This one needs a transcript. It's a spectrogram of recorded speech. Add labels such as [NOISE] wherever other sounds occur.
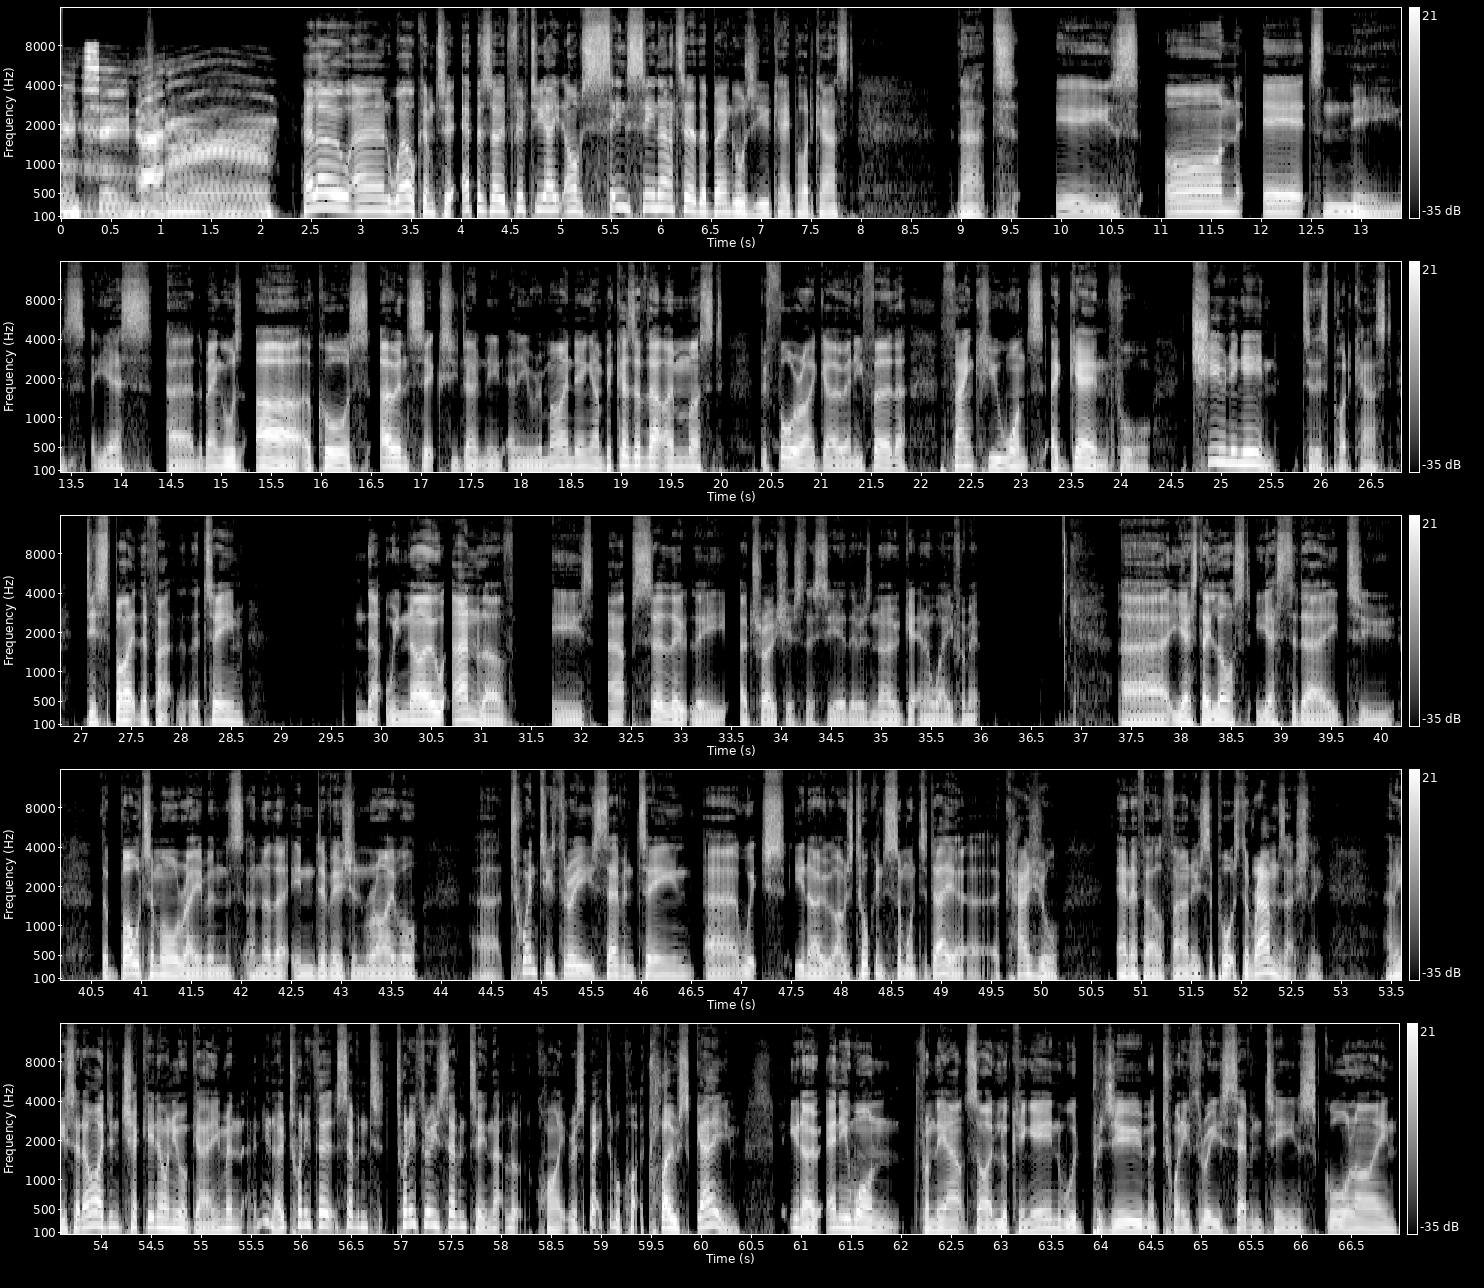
Cincinnati. Hello and welcome to episode 58 of Cincinnati, the Bengals UK podcast that is on its knees. Yes, uh, the Bengals are, of course, 0 6. You don't need any reminding. And because of that, I must, before I go any further, thank you once again for tuning in to this podcast, despite the fact that the team that we know and love is absolutely atrocious this year. There is no getting away from it. Uh, yes, they lost yesterday to the Baltimore Ravens, another in division rival. Uh, 23 17, uh, which, you know, I was talking to someone today, a, a casual NFL fan who supports the Rams actually. And he said, Oh, I didn't check in on your game. And, and you know, 23 17, that looked quite respectable, quite a close game. You know, anyone from the outside looking in would presume a 23 17 scoreline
